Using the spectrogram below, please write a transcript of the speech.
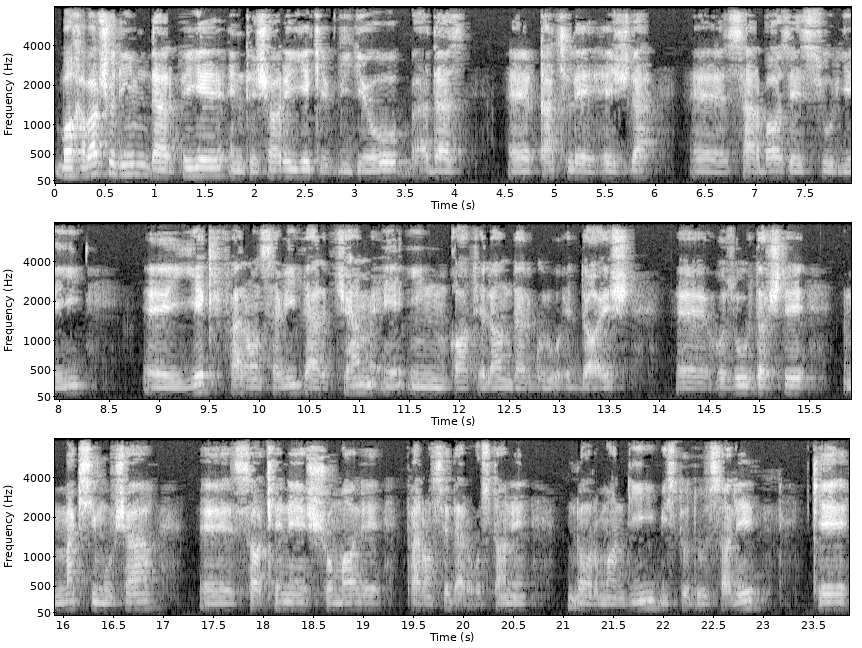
با خبر شدیم در پی انتشار یک ویدیو بعد از قتل 18 سرباز سوریه‌ای یک فرانسوی در جمع این قاتلان در گروه داعش حضور داشته. مکسیموشا ساکن شمال فرانسه در استان نورماندی 22 ساله که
